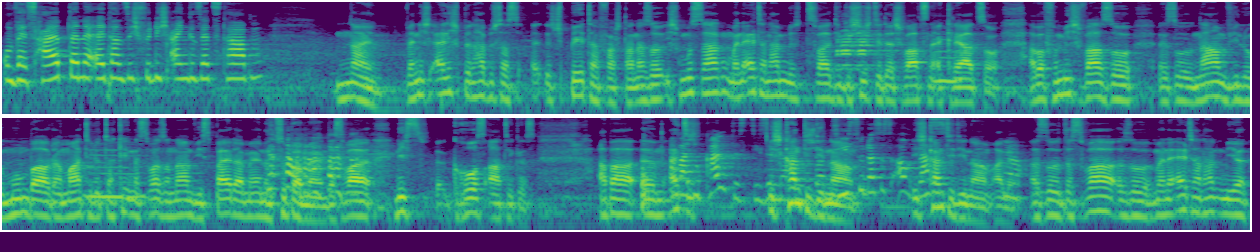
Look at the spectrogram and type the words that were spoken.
und weshalb deine Eltern sich für dich eingesetzt haben? Nein, wenn ich ehrlich bin, habe ich das äh, später verstanden. Also ich muss sagen, meine Eltern haben mir zwar die Geschichte der Schwarzen erklärt, so, aber für mich war so, äh, so Namen wie Lumumba oder Martin Luther King, das war so Namen wie Spider-Man und Superman. Das war nichts äh, Großartiges. Aber, ähm, als Aber ich, du kanntest diese ich Namen kannte schon. die Namen. Siehst du, das ist auch ich das. kannte die Namen alle. Ja. Also das war, also meine Eltern hatten mir,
